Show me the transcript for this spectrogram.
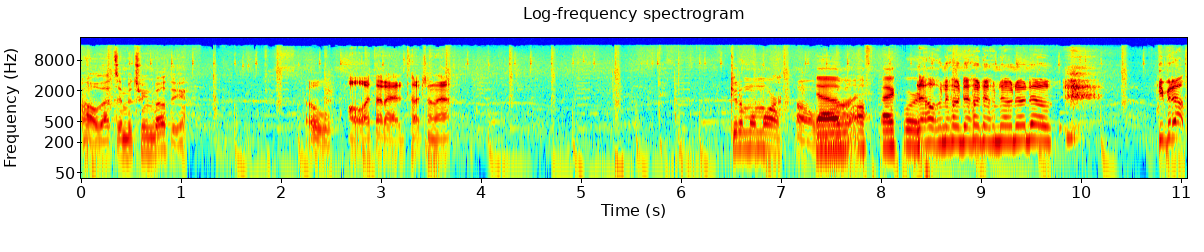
Oh, that's in between both of you. Oh. Oh, I thought I had a touch on that. Get him one more. Oh Yeah, my. off backboard. No, no, no, no, no, no, no. Keep it up.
